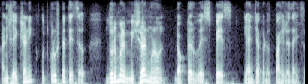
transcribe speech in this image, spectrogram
आणि शैक्षणिक उत्कृष्टतेचं दुर्मिळ मिश्रण म्हणून डॉक्टर वेस पेस यांच्याकडं पाहिलं जायचं.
